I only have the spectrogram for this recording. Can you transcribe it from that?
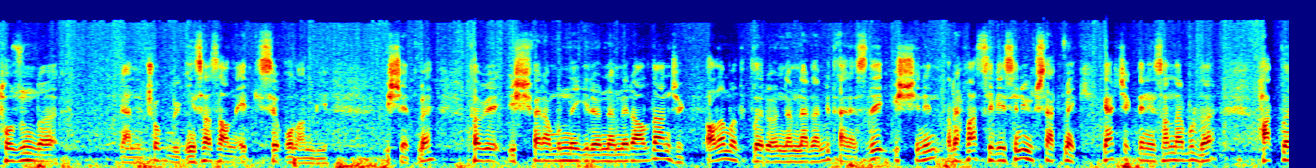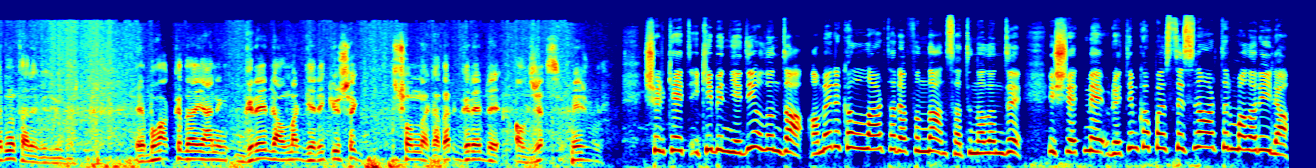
tozun da yani çok büyük insan sağlığına etkisi olan bir işletme. Tabii işveren bununla ilgili önlemleri aldı ancak alamadıkları önlemlerden bir tanesi de işçinin refah seviyesini yükseltmek. Gerçekten insanlar burada haklarını talep ediyorlar. E, bu hakkı da yani grevle almak gerekiyorsa sonuna kadar grevle alacağız. Mecbur. Şirket 2007 yılında Amerikalılar tarafından satın alındı. İşletme üretim kapasitesini artırmalarıyla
